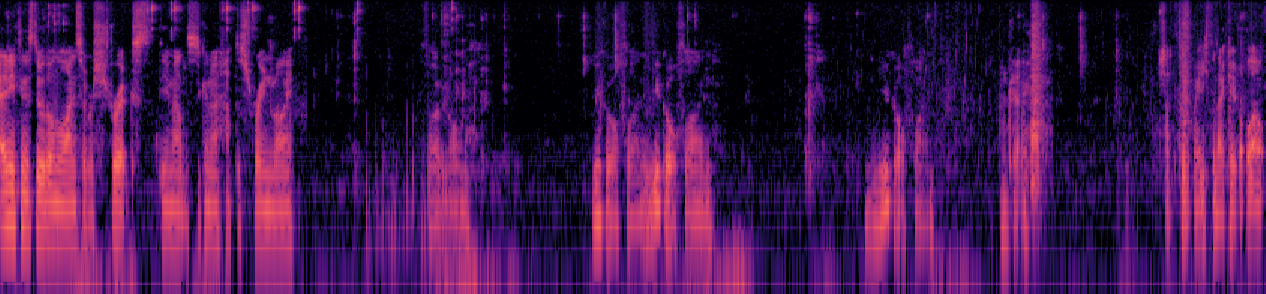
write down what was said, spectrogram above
anything that's to do with online so it restricts the amount this is gonna have to strain my phone on. You go offline, and you go offline. And you go offline. Okay. Just have to take my Ethernet cable out.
